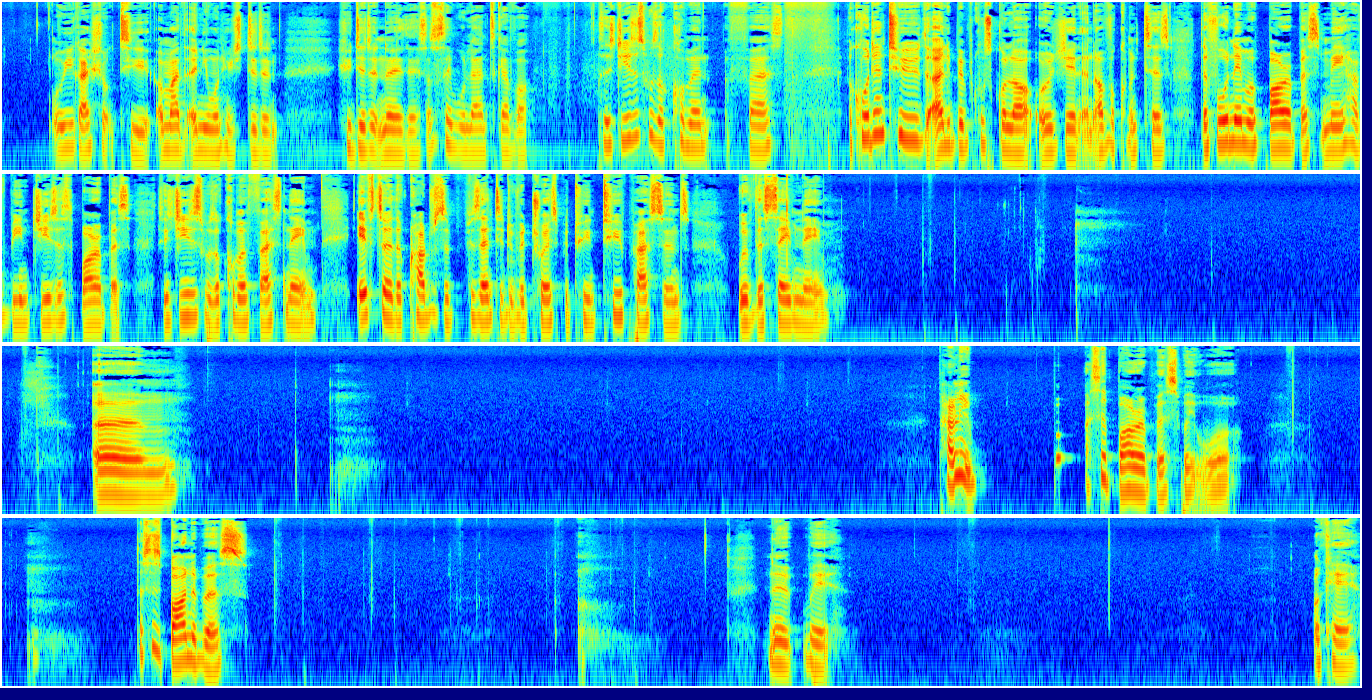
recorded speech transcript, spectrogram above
Were you guys shocked too? Am I the only one who didn't, who didn't know this? I say we'll learn together. Says Jesus was a common first According to the early biblical scholar Origen and other commentators, the full name of Barabbas may have been Jesus Barabbas, since Jesus was a common first name. If so, the crowd was presented with a choice between two persons with the same name. Um. Apparently, I said Barabbas. Wait, what? This is Barnabas. No, wait. Okay.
